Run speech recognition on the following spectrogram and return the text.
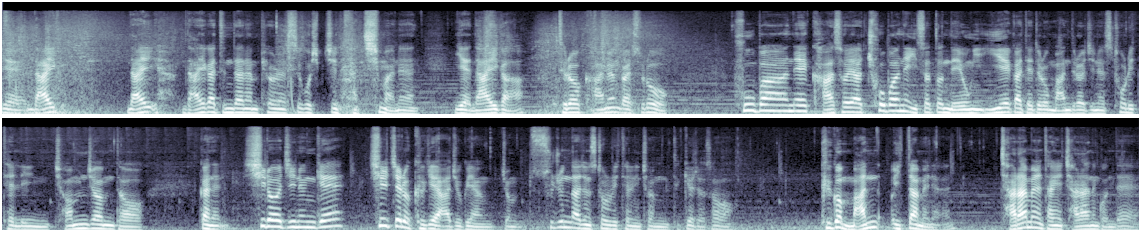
예, 나이 나이 나이가 든다는 표현을 쓰고 싶진 않지만은 예, 나이가 들어가면 갈수록 후반에 가서야 초반에 있었던 내용이 이해가 되도록 만들어지는 스토리텔링 점점 더 그러니까는 싫어지는 게 실제로 그게 아주 그냥 좀 수준 낮은 스토리텔링처럼 느껴져서 그것만 있다면은 잘하면 당연히 잘하는 건데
